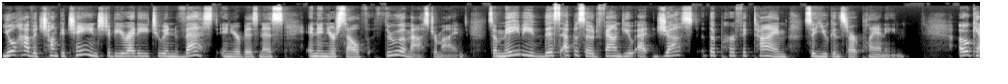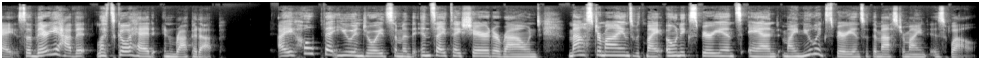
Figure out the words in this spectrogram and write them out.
you'll have a chunk of change to be ready to invest in your business and in yourself through a mastermind. So maybe this episode found you at just the perfect time so you can start planning. Okay, so there you have it. Let's go ahead and wrap it up. I hope that you enjoyed some of the insights I shared around masterminds with my own experience and my new experience with the mastermind as well.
